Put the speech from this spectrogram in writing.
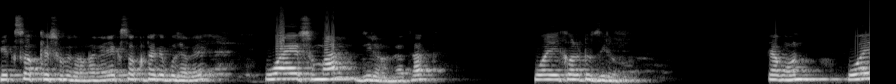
এক্স অক্ষের সমীকরণ মানে এক্স অক্ষটাকে বোঝাবে ওয়াই এর সমান জিরো হবে, অর্থাৎ ওয়াই ইকুয়াল টু জিরো যেমন ওয়াই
